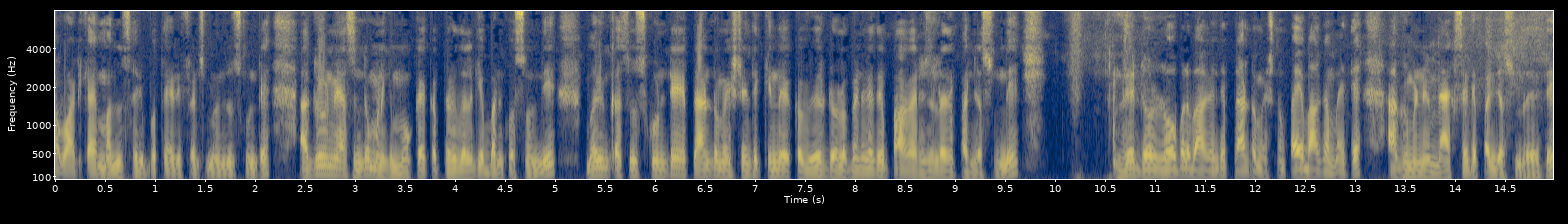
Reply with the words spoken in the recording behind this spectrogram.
ఆ వాటికి ఆ మందులు సరిపోతాయి డిఫరెన్స్ మనం చూసుకుంటే. అగ్రోమిన్ మ్యాక్స్ అంటే మనకి మొక్క యొక్క పెరుగుదలకి పనికి వస్తుంది మరి ఇంకా చూసుకుంటే ప్లాంటోమేషన్ అయితే కింద యొక్క వేరు డెవలప్మెంట్ అయితే బాగా రిజల్ట్ అయితే పనిచేస్తుంది. వేర్ డోర్ లోపల భాగం అయితే ప్లాంటోమేషన్ పై భాగం అయితే అగ్రోమినియం మ్యాక్స్ అయితే పనిచేస్తుంది. అయితే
